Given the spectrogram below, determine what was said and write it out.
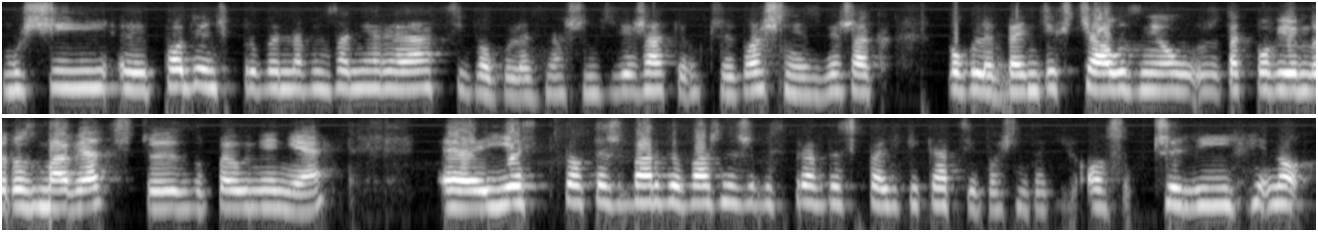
musi y, podjąć próbę nawiązania relacji w ogóle z naszym zwierzakiem, czy właśnie zwierzak w ogóle będzie chciał z nią, że tak powiem, rozmawiać, czy zupełnie nie. E, jest to też bardzo ważne, żeby sprawdzać kwalifikacje właśnie takich osób, czyli no,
